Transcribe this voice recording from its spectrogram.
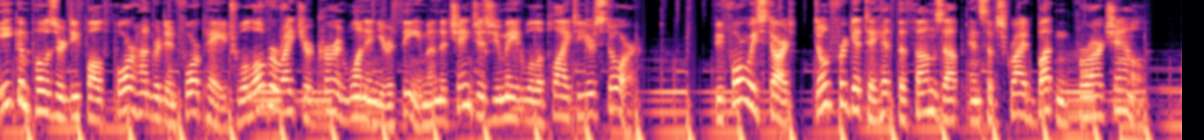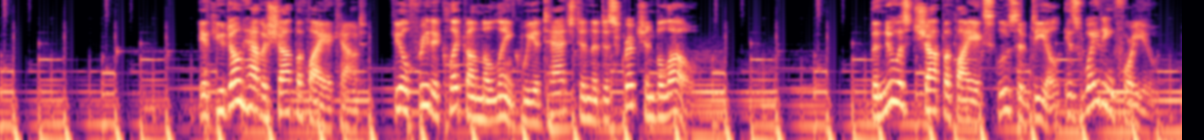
eComposer default 404 page will overwrite your current one in your theme and the changes you made will apply to your store. Before we start, don't forget to hit the thumbs up and subscribe button for our channel. If you don't have a Shopify account, feel free to click on the link we attached in the description below. The newest Shopify exclusive deal is waiting for you.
